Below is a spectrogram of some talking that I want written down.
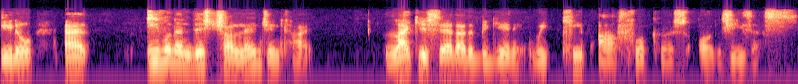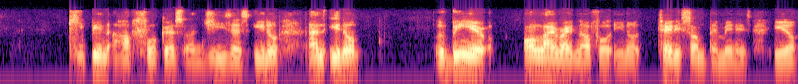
you know. And even in this challenging time, like you said at the beginning, we keep our focus on Jesus. Keeping our focus on Jesus, you know, and you know, we've been here online right now for you know 30 something minutes. You know,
